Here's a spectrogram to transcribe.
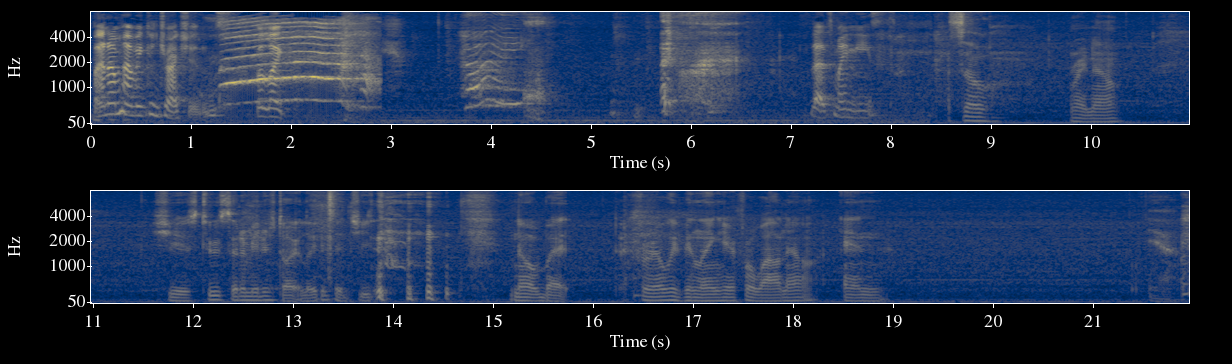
but I'm having contractions. But like. Hi. That's my niece. So, right now, she is two centimeters dilated and she's. no, but for real, we've been laying here for a while now and. Yeah.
